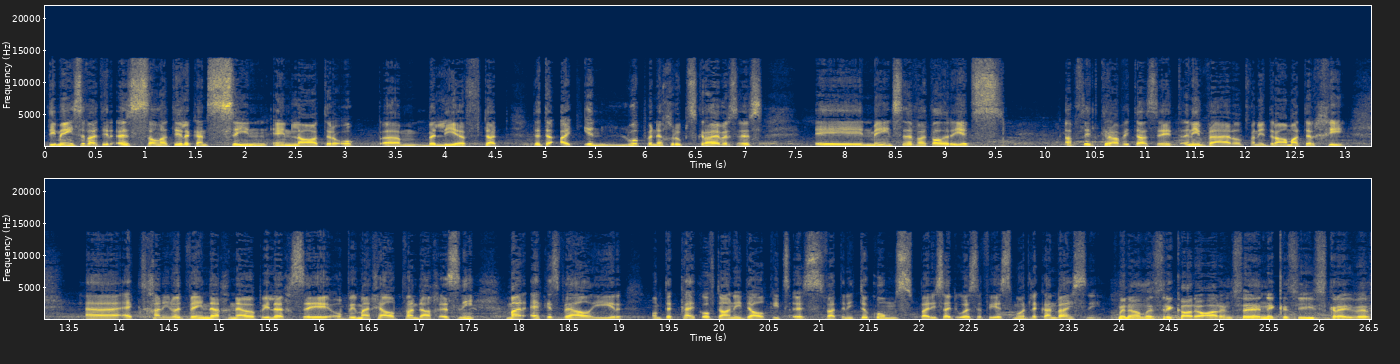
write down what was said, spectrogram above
die mense wat hier is sal natuurlik kan sien en later ook ehm um, beleef dat dit 'n uiteenlopende groep skrywers is en mense wat al reeds absoluut gravitas het in die wêreld van die dramaturgie. Uh ek gaan nie noodwendig nou op die lig sê op wie my geld vandag is nie, maar ek is wel hier om te kyk of daar nie dalk iets is wat in die toekoms by die Suidooste Fees moontlik kan wys nie. My naam is Ricardo Arendse en ek is die skrywer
